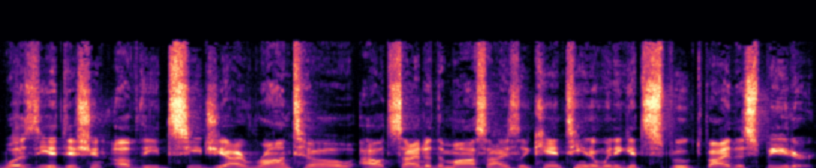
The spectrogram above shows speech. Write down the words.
was the addition of the CGI Ronto outside of the Mos Eisley Cantina when he gets spooked by the speeder.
